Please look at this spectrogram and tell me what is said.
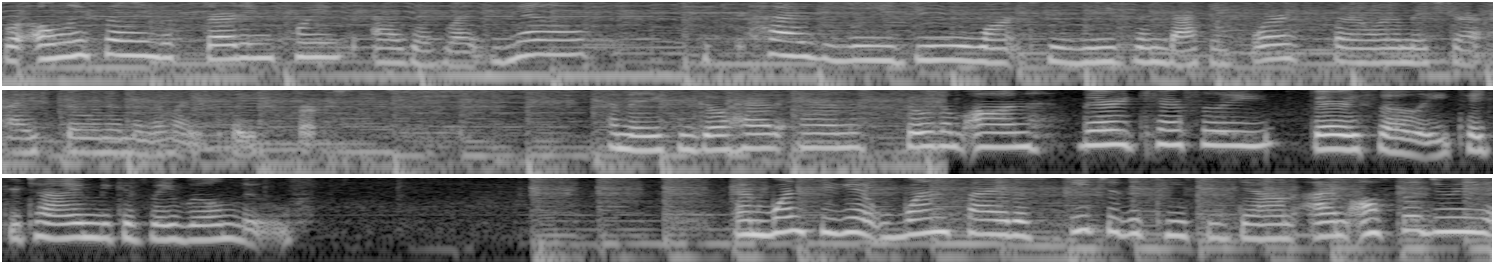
We're only sewing the starting points as of right now because we do want to weave them back and forth, but I want to make sure I sew them in the right place first. And then you can go ahead and sew them on very carefully, very slowly. Take your time because they will move. And once you get one side of each of the pieces down, I'm also doing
